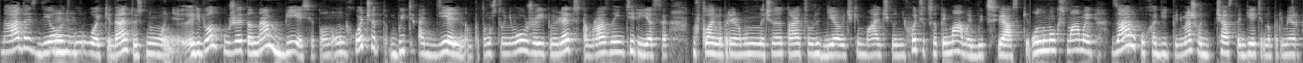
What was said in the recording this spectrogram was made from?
надо сделать mm-hmm. уроки, да, то есть, ну, ребенку уже это нам бесит, он, он хочет быть отдельным, потому что у него уже и появляются там разные интересы. Ну, в плане, например, ему начинают нравиться уже девочки, мальчики, он не хочет с этой мамой быть в связке. Он мог с мамой за руку ходить, понимаешь, вот часто дети, например,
